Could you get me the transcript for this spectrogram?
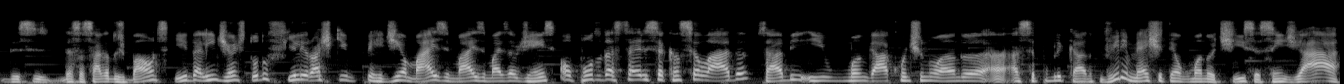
desse, dessa saga dos Bounties. E dali em diante, todo o filler, eu acho que perdia mais e mais e mais audiência, ao ponto da série ser cancelada, sabe? E o mangá continuando a, a ser publicado. Vira e mexe tem alguma notícia, assim, de, ah,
